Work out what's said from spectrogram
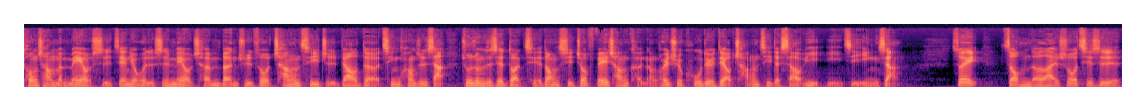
通常我们没有时间，又或者是没有成本去做长期指标的情况之下，注重这些短期的东西，就非常可能会去忽略掉长期的效益以及影响。所以总的来说，其实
